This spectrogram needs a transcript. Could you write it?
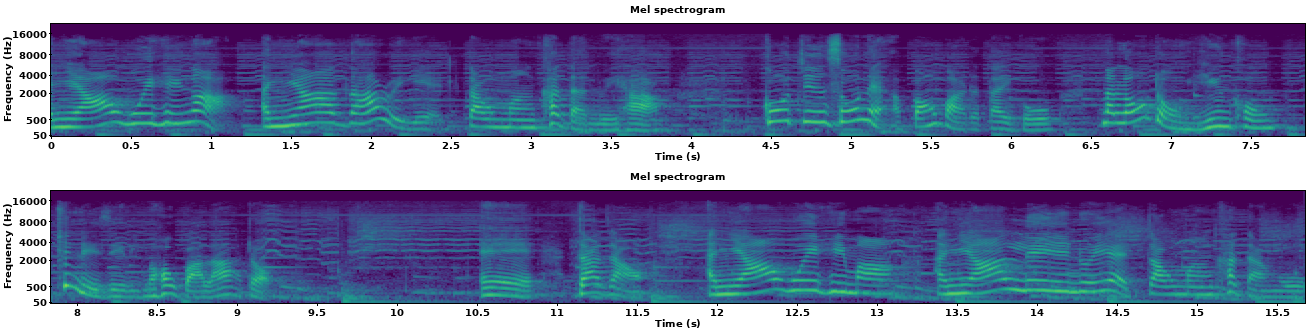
အညာဝေဟင်ကအညာသားတွေရဲ့တောင်မှန်ခတ်တံတွေဟာကိုကျင်စိုးနဲ့အပေါင်းပါတဲ့တိုက်ကိုနှလုံးတုံရင်ခုန်ဖြစ်နေစေပြီမဟုတ်ပါလားတော့အဲဒါကြောင့်အညာဝေဟင်မှာအညာလေရင်တွေရဲ့တောင်မှန်ခတ်တံကို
